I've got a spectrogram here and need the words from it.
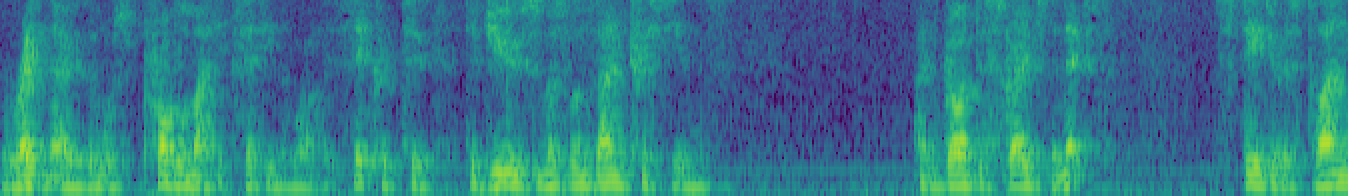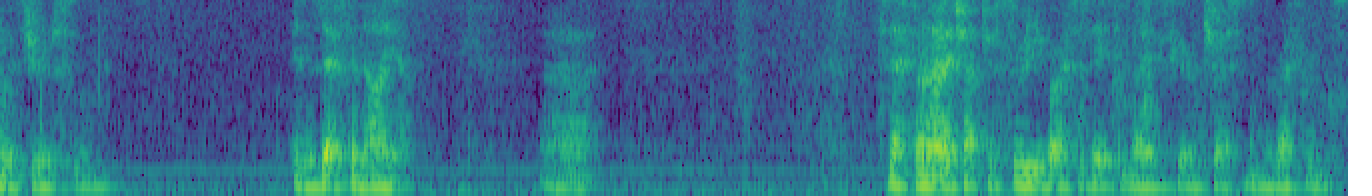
right now, the most problematic city in the world. It's sacred to, to Jews, Muslims, and Christians. And God describes the next stage of his plan with Jerusalem in Zephaniah. Uh, Zephaniah chapter 3, verses 8 and 9, if you're interested in the reference.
